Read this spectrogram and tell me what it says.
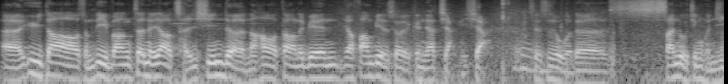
呃遇到什么地方真的要诚心的，然后到那边要方便的时候也跟人家讲一下。这是我的《三路惊魂记》。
